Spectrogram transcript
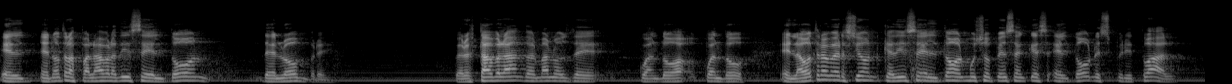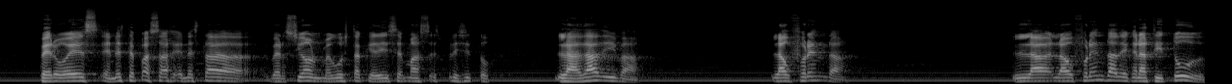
en otras palabras dice el don del hombre. Pero está hablando, hermanos, de cuando, cuando en la otra versión que dice el don, muchos piensan que es el don espiritual, pero es en este pasaje, en esta versión, me gusta que dice más explícito, la dádiva, la ofrenda, la, la ofrenda de gratitud,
